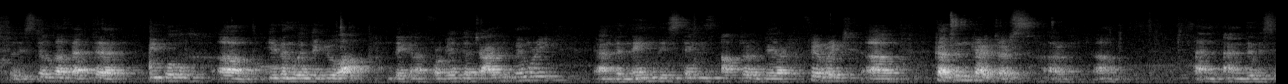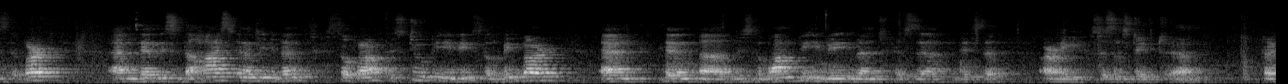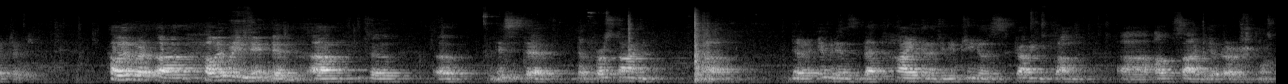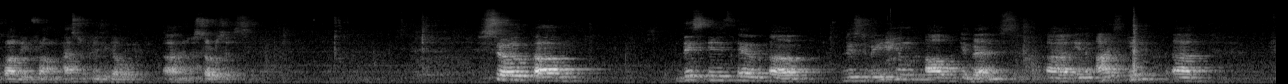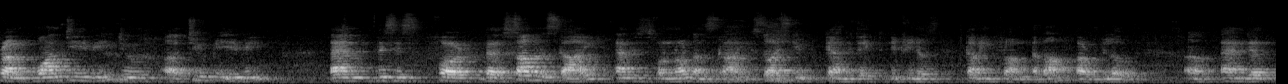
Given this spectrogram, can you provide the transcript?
So this tells us that uh, people, um, even when they grow up, they cannot forget their childhood memory, and they name these things after their favorite uh, cartoon characters. Uh, um, and, and this is the BERT. And then this is the highest energy event so far. It's two PeVs, so the Big Bird. And then uh, this is the one PeV event, is uh, it's the Ernie Sesame Street um, character. However, uh, however you name them, um, so uh, this is the, the first time uh, there are evidence that high energy neutrinos coming from outside the Earth, most probably from astrophysical sources. So um, this is a uh, distribution of events uh, in IceCube uh, from 1 TeV to uh, 2 PeV. And this is for the southern sky, and this is for northern sky. So IceCube can detect neutrinos coming from above or below. Uh, and uh,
